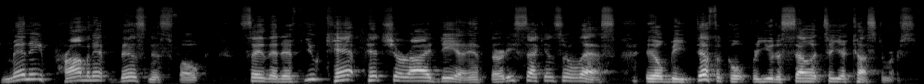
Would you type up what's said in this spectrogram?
Many prominent business folk say that if you can't pitch your idea in 30 seconds or less, it'll be difficult for you to sell it to your customers.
